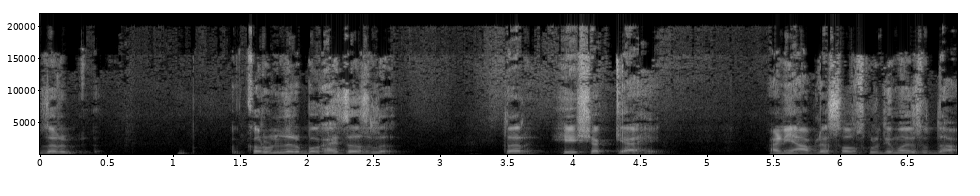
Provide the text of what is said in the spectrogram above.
जर करून जर बघायचं असलं तर हे शक्य आहे. आणि आपल्या संस्कृतीमध्ये सुद्धा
